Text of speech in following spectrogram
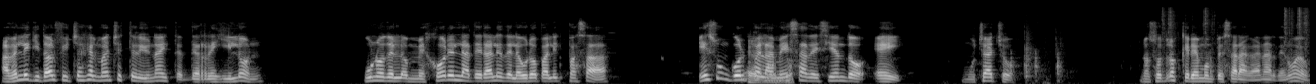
haberle quitado el fichaje al Manchester United de Reguilón, uno de los mejores laterales de la Europa League pasada, es un golpe a la mesa diciendo, hey, muchacho, nosotros queremos empezar a ganar de nuevo.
